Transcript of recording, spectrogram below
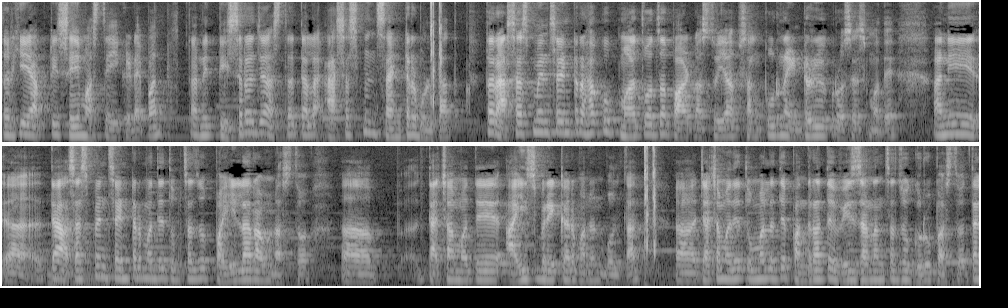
तर ही ॲप्टी सेम असते इकडे पण. आणि तिसरं जे असतं त्याला असेसमेंट सेंटर बोलतात. तर असेसमेंट सेंटर हा खूप महत्त्वाचा पार्ट असतो या संपूर्ण इंटरव्ह्यू प्रोसेसमध्ये आणि त्या असेसमेंट सेंटरमध्ये तुमचा जो पहिला राऊंड असतो त्याच्यामध्ये आईस ब्रेकर म्हणून बोलतात. ज्याच्यामध्ये तुम्हाला ते पंधरा ते वीस जणांचा जो ग्रुप असतो त्या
